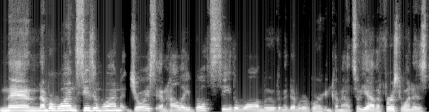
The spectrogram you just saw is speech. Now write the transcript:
And then number one, season one, Joyce and Holly both see the wall move and the Demogorgon come out. So yeah, the first one is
